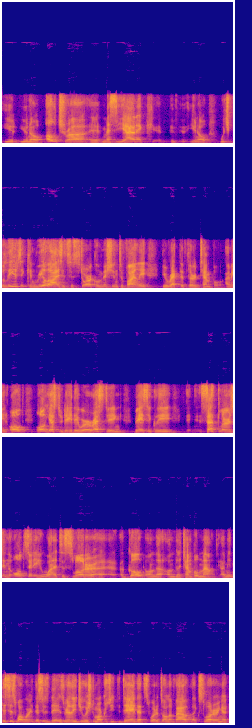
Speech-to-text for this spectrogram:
you you know ultra uh, messianic you know which believes it can realize its historical mission to finally erect the third temple. I mean all all yesterday they were arresting basically settlers in the old city who wanted to slaughter a, a, goat on the on the Temple Mount. I mean, this is what we're this is the Israeli Jewish democracy today. That's what it's all about, like slaughtering a,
